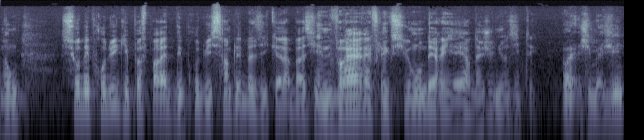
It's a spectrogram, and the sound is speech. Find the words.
Donc sur des produits qui peuvent paraître des produits simples et basiques à la base, il y a une vraie réflexion derrière d'ingéniosité. Ouais, j'imagine.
